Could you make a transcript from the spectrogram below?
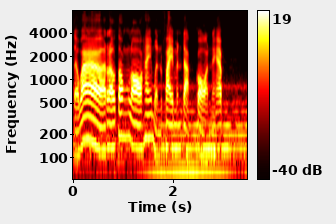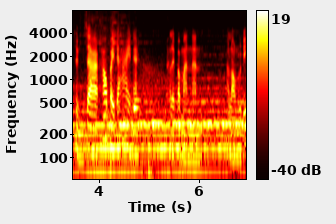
แต่ว่าเราต้องรอให้เหมือนไฟมันดับก่อนนะครับ ถึงจะเข้าไปได้นะ อะไรประมาณนั้นอะลองดูดิ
